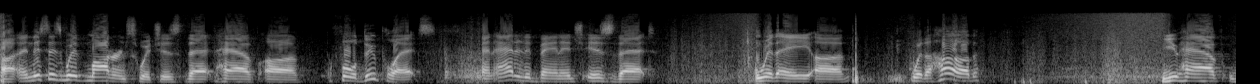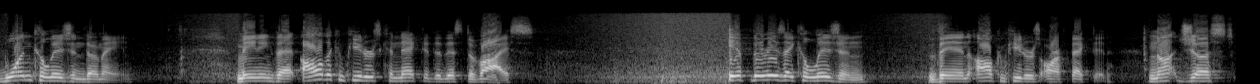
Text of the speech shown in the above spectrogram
Uh, and this is with modern switches that have uh, full duplex. An added advantage is that with a, uh, with a hub, you have one collision domain, meaning that all the computers connected to this device, if there is a collision, then all computers are affected, not just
